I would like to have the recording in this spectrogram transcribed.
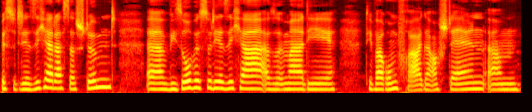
Bist du dir sicher, dass das stimmt? Äh, wieso bist du dir sicher? Also immer die, die Warum-Frage auch stellen. Ähm,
